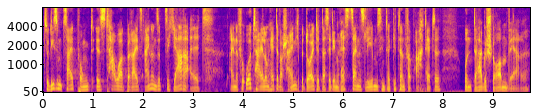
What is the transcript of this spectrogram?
Zu diesem Zeitpunkt ist Howard bereits 71 Jahre alt, eine Verurteilung hätte wahrscheinlich bedeutet, dass er den Rest seines Lebens hinter Gittern verbracht hätte und da gestorben wäre.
